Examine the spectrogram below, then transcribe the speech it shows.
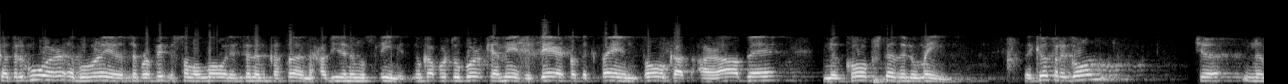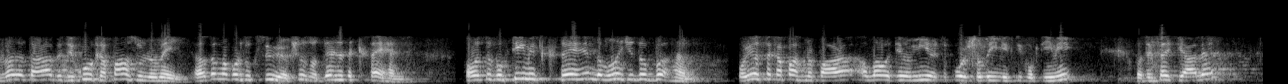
Ka treguar Ebu Hurejra se profeti sallallahu alaihi wasallam ka thënë në hadithin e Muslimit, nuk ka për t'u bërë kiameti derisa të kthehen tokat arabe në kopshte dhe lumenj. Dhe kjo tregon që në vendet arabe dikur ka pasur lumenj, edhe ato kanë për t'u kthyer, kështu thotë derisa të kthehen. Ose kuptimi të kthehen, domethënë që do bëhen. Por jo se ka pas më para, Allahu e di më mirë se ku është qëllimi i këtij kuptimi, ose kësaj fjale,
